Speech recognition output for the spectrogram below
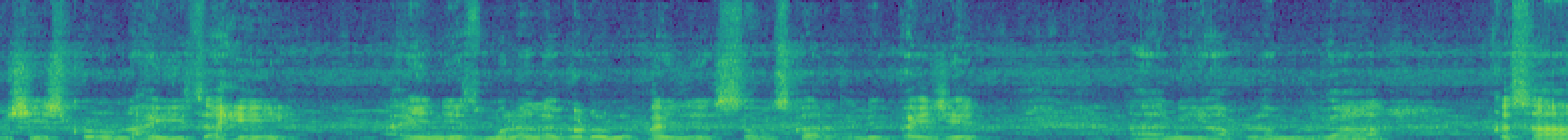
विशेष करून आईच आहे. आईनेच मुलाला घडवलं पाहिजे संस्कार दिले पाहिजेत. आणि आपला मुलगा कसा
